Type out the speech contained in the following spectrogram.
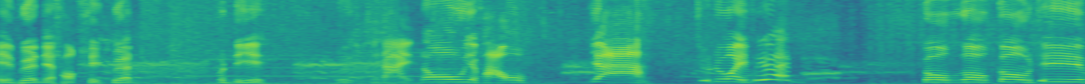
เย็นเพื่อนอย่าท็อกซิกเพื่อนหวัดดีเฮ้ยไม่ได้ no อย่าเผา อย่าช่วยด้วยเพื่อน go go go ทีม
